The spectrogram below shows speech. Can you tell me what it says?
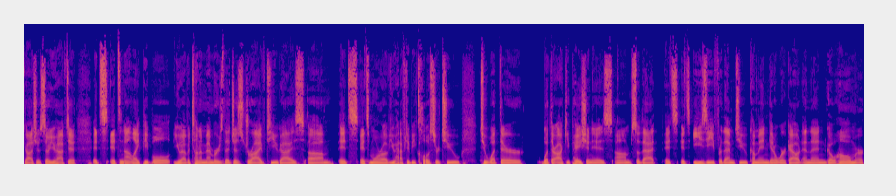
Gotcha. So you have to. It's it's not like people. You have a ton of members that just drive to you guys. Um, it's it's more of you have to be closer to to what their what their occupation is, um, so that it's it's easy for them to come in, get a workout, and then go home, or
